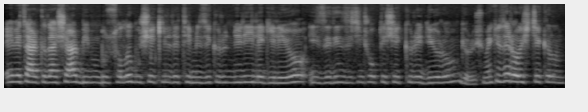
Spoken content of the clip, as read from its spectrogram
Evet arkadaşlar Bim Busalı bu şekilde temizlik ürünleriyle geliyor. İzlediğiniz için çok teşekkür ediyorum. Görüşmek üzere hoşçakalın.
